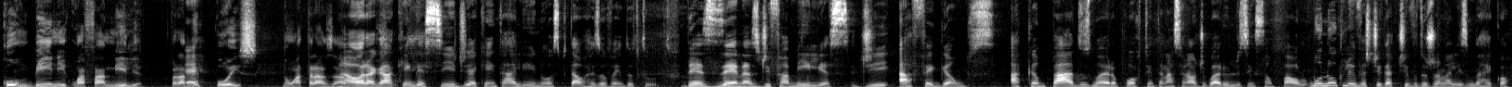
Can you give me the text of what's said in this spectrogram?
Combine com a família para é. depois não atrasar. Na hora H, quem decide é quem está ali no hospital resolvendo tudo. Dezenas de famílias de afegãos acampados no Aeroporto Internacional de Guarulhos, em São Paulo. O núcleo investigativo do jornalismo da Record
